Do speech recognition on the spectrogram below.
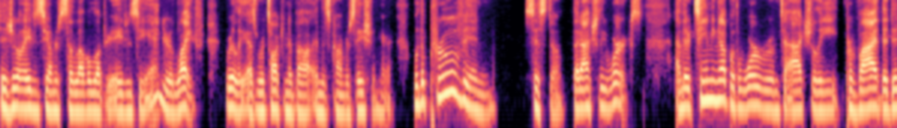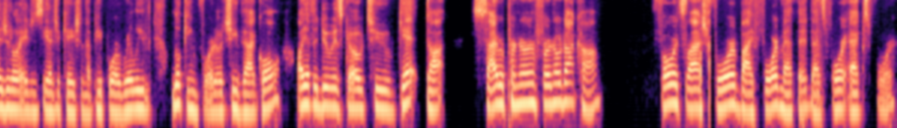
digital agency owners to level up your agency and your life, really, as we're talking about in this conversation here, with a proven system that actually works. And they're teaming up with War Room to actually provide the digital agency education that people are really looking for to achieve that goal. All you have to do is go to get.cyberpreneurinferno.com forward slash four by four method. That's 4x4,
